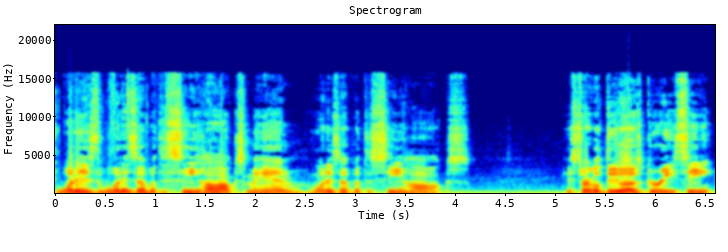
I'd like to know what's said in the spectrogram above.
What is what is up with the Seahawks, man? What is up with the Seahawks? Historical duos Griese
